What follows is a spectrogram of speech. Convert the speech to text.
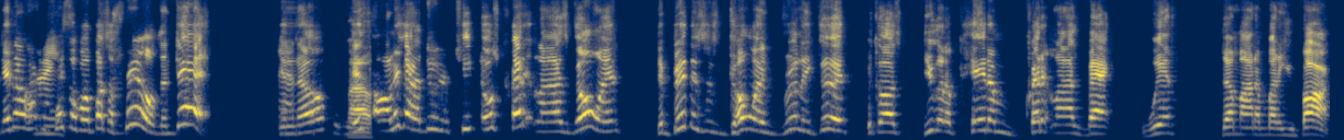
they don't have nice. to take over a bunch of bills and debt. You know, wow. it's all they got to do to keep those credit lines going. The business is going really good because you're gonna pay them credit lines back with the amount of money you borrow.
